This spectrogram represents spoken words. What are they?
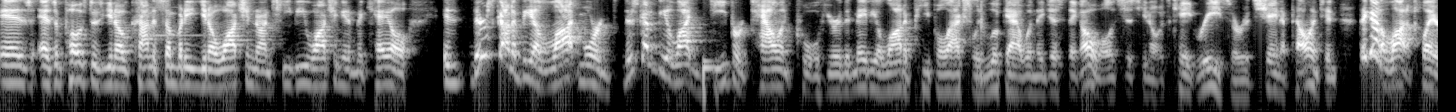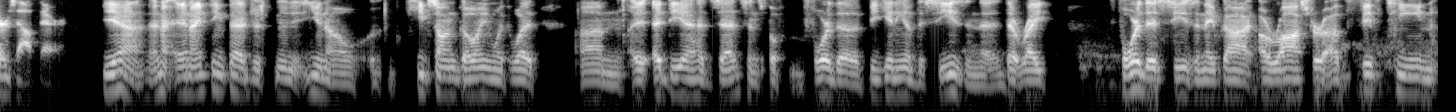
as as opposed to, you know, kind of somebody, you know, watching it on TV, watching it at McKale, is there's got to be a lot more there's got to be a lot deeper talent pool here that maybe a lot of people actually look at when they just think oh well it's just you know it's cate Reese or it's Shaina Pellington. They got a lot of players out there. Yeah and I, and I think that just you know keeps on going with what um Adia had said since before the beginning of the season that, that right for this season they've got a roster of 15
